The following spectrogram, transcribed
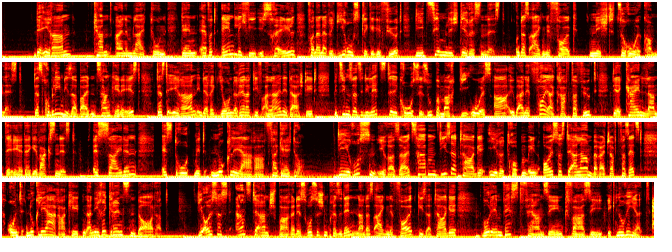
Der Iran kann einem leid tun, denn er wird ähnlich wie Israel von einer Regierungsklicke geführt, die ziemlich gerissen ist und das eigene Volk nicht zur Ruhe kommen lässt. Das Problem dieser beiden Zankene ist, dass der Iran in der Region relativ alleine dasteht, beziehungsweise die letzte große Supermacht, die USA, über eine Feuerkraft verfügt, der kein Land der Erde gewachsen ist. Es sei denn, es droht mit nuklearer Vergeltung. Die Russen ihrerseits haben dieser Tage ihre Truppen in äußerste Alarmbereitschaft versetzt und Nuklearraketen an ihre Grenzen beordert. Die äußerst ernste Ansprache des russischen Präsidenten an das eigene Volk dieser Tage wurde im Westfernsehen quasi ignoriert.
